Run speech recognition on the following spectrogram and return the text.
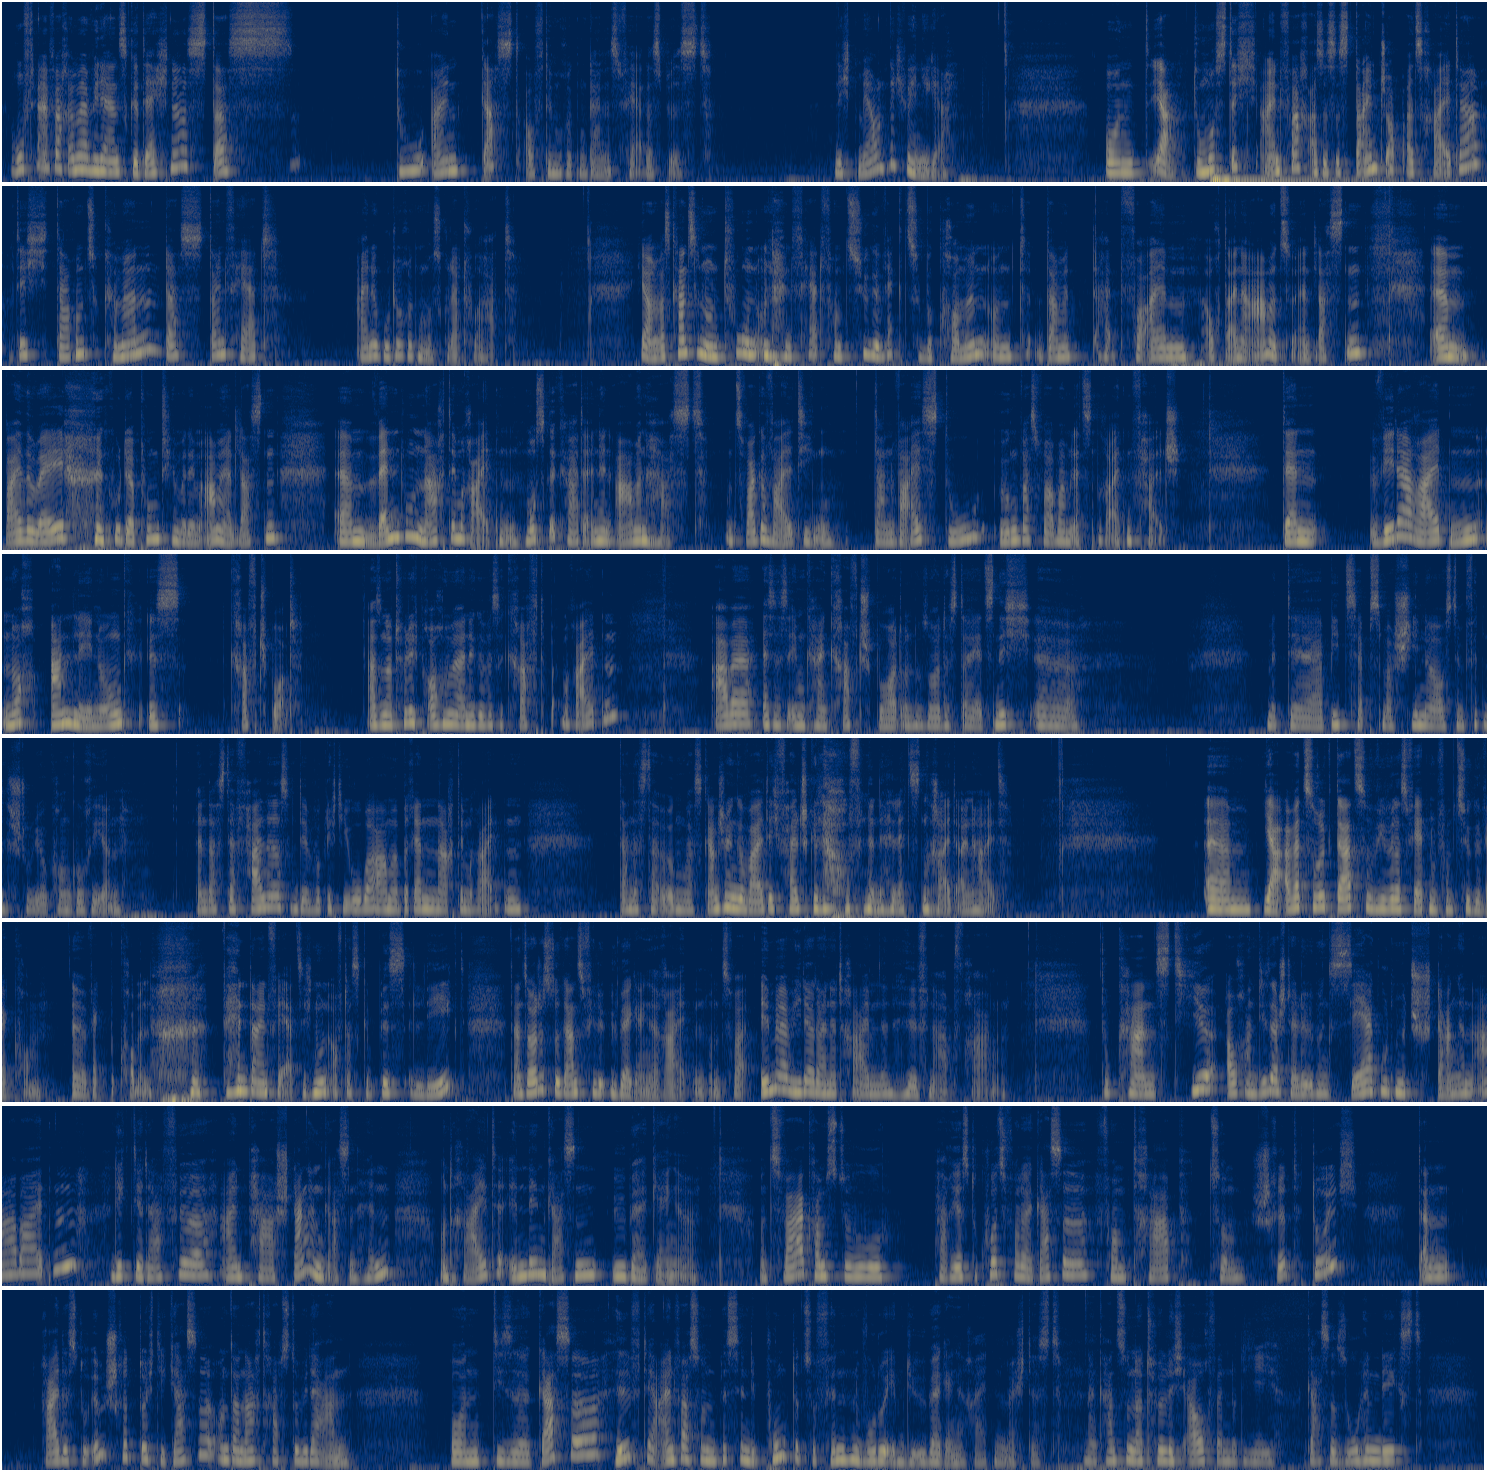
Ruf dir einfach immer wieder ins Gedächtnis, dass du ein Gast auf dem Rücken deines Pferdes bist. Nicht mehr und nicht weniger. Und ja, du musst dich einfach, also es ist dein Job als Reiter, dich darum zu kümmern, dass dein Pferd eine gute Rückenmuskulatur hat. Ja, und was kannst du nun tun, um dein Pferd vom Züge wegzubekommen und damit halt vor allem auch deine Arme zu entlasten? Ähm, by the way, guter Punkt hier mit dem Arme entlasten. Ähm, wenn du nach dem Reiten Muskelkater in den Armen hast, und zwar gewaltigen, dann weißt du, irgendwas war beim letzten Reiten falsch. Denn weder Reiten noch Anlehnung ist Kraftsport. Also natürlich brauchen wir eine gewisse Kraft beim Reiten, aber es ist eben kein Kraftsport und du solltest da jetzt nicht äh, mit der Bizepsmaschine aus dem Fitnessstudio konkurrieren. Wenn das der Fall ist und dir wirklich die Oberarme brennen nach dem Reiten, dann ist da irgendwas ganz schön gewaltig falsch gelaufen in der letzten Reiteinheit. Ähm, ja, aber zurück dazu, wie wir das Pferd nun vom Zügel wegkommen, äh, wegbekommen. Wenn dein Pferd sich nun auf das Gebiss legt, dann solltest du ganz viele Übergänge reiten und zwar immer wieder deine treibenden Hilfen abfragen. Du kannst hier auch an dieser Stelle übrigens sehr gut mit Stangen arbeiten. Leg dir dafür ein paar Stangengassen hin und reite in den Gassen Übergänge. Und zwar kommst du, parierst du kurz vor der Gasse vom Trab zum Schritt durch, dann reitest du im Schritt durch die Gasse und danach trabst du wieder an. Und diese Gasse hilft dir einfach so ein bisschen die Punkte zu finden, wo du eben die Übergänge reiten möchtest. Dann kannst du natürlich auch, wenn du die Gasse so hinlegst,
